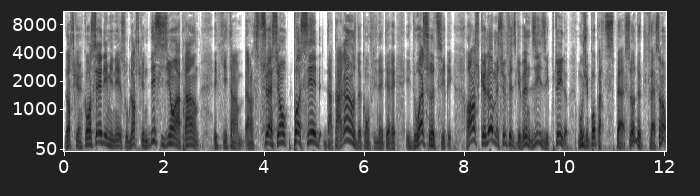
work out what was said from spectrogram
lorsqu'il y a un conseil des ministres ou lorsqu'il y a une décision à prendre et qui est en, en situation possible d'apparence de conflit d'intérêts, il doit se retirer. Or, ce que là, M. Fitzgibbon dit, il dit, écoutez, là, moi, j'ai pas participé à ça, de toute façon,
